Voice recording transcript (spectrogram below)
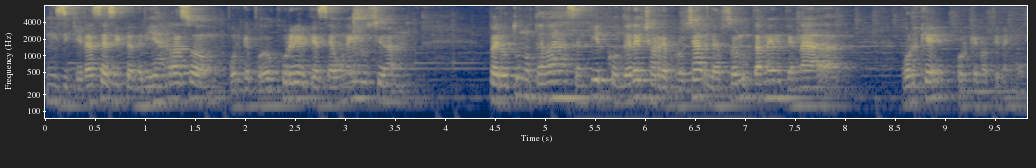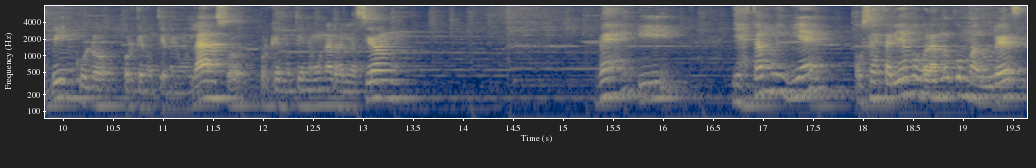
ni siquiera sé si tendrías razón, porque puede ocurrir que sea una ilusión, pero tú no te vas a sentir con derecho a reprocharle absolutamente nada. ¿Por qué? Porque no tienen un vínculo, porque no tienen un lazo, porque no tienen una relación. ¿Ves? Y, y está muy bien. O sea, estarías obrando con madurez.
